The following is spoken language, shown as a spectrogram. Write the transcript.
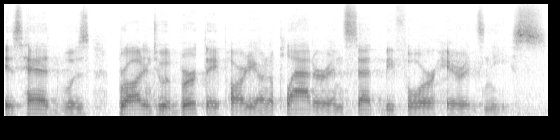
His head was brought into a birthday party on a platter and set before Herod's niece.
